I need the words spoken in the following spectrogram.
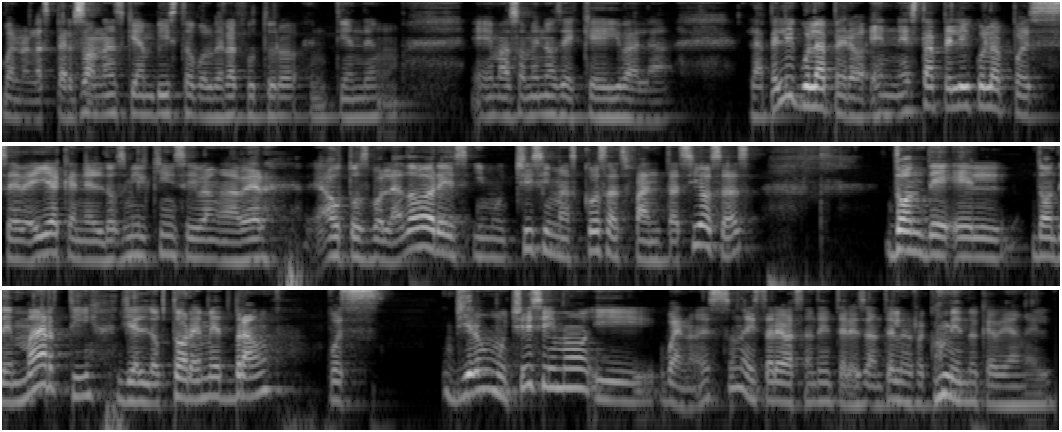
Bueno, las personas que han visto Volver al Futuro entienden eh, más o menos de qué iba la, la película, pero en esta película pues se veía que en el 2015 iban a haber autos voladores y muchísimas cosas fantasiosas, donde, el, donde Marty y el doctor Emmett Brown pues vieron muchísimo y bueno, es una historia bastante interesante, les recomiendo que vean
